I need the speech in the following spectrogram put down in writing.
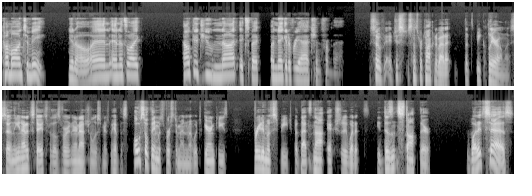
come on to me. You know, and and it's like, how could you not expect a negative reaction from that? So uh, just since we're talking about it, let's be clear on this. So in the United States, for those of our international listeners, we have this oh so famous First Amendment, which guarantees freedom of speech, but that's not actually what it's. It doesn't stop there. What it says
